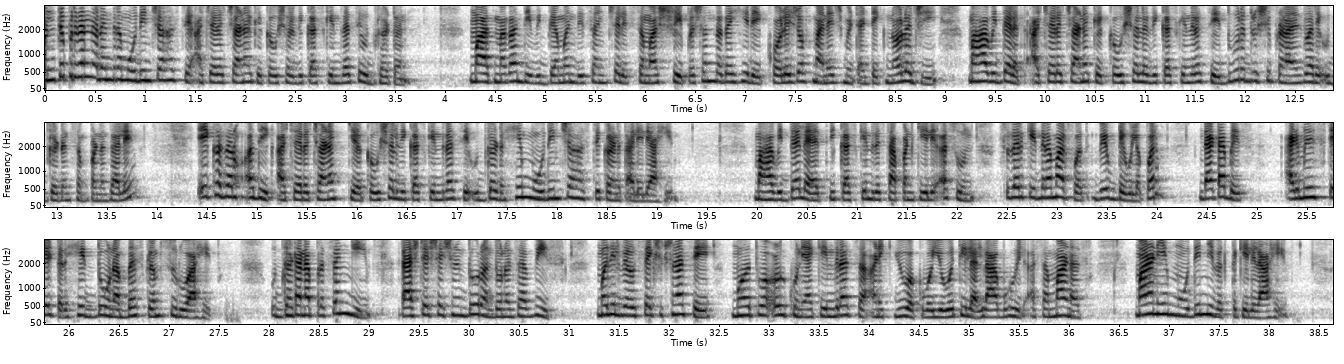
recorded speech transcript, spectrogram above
पंतप्रधान नरेंद्र मोदींच्या हस्ते आचार्य चाणक्य कौशल विकास केंद्राचे उद्घाटन. महात्मा गांधी विद्यामंदिर संचालित Samajshri Prashantda Hire college of management and technology महाविद्यालयात आचार्य चाणक्य कौशल्य विकास केंद्राचे दूरदृश्य प्रणालीद्वारे उद्घाटन संपन्न झाले. एक हजारहून अधिक आचार्य चाणक्य कौशल विकास केंद्राचे उद्घाटन हे मोदींच्या हस्ते करण्यात आलेले आहे. महाविद्यालयात विकास केंद्रे स्थापन केले असून सदर केंद्रामार्फत वेब डेव्हलपर डाटाबेस ॲडमिनिस्ट्रेटर हे दोन अभ्यासक्रम सुरू आहेत. उद्घाटनाप्रसंगी राष्ट्रीय शैक्षणिक धोरण दोन हजार वीस मधील व्यावसायिक शिक्षणाचे महत्त्व ओळखून या केंद्राचा अनेक युवक व युवतीला लाभ होईल असा मानस माननीय मोदींनी व्यक्त केलेला आहे.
